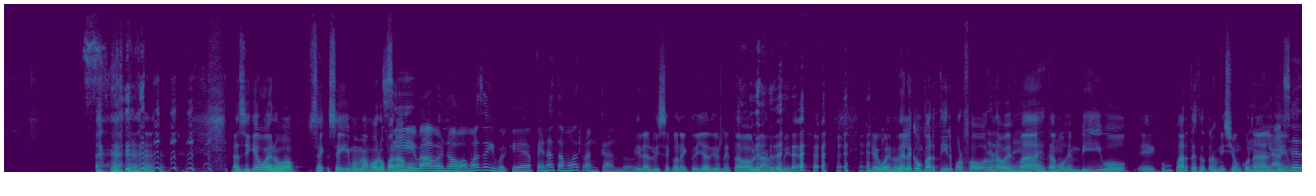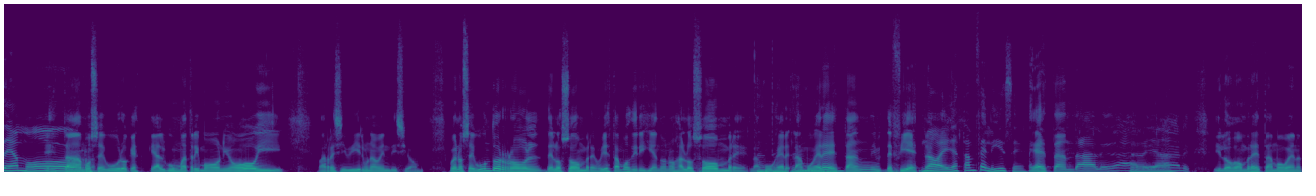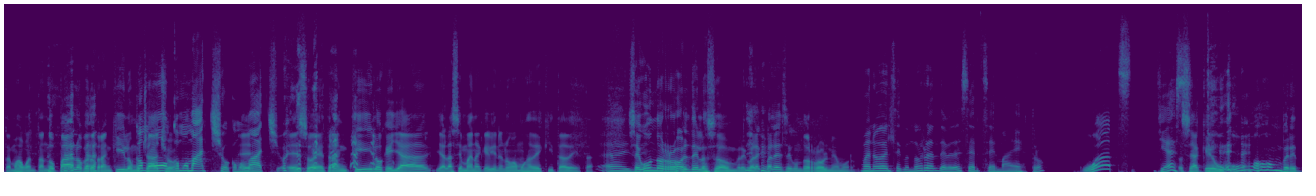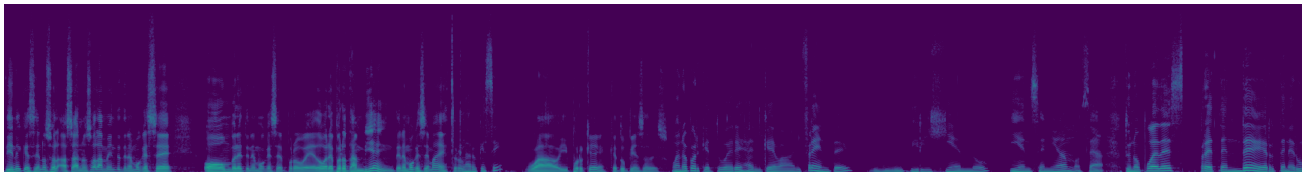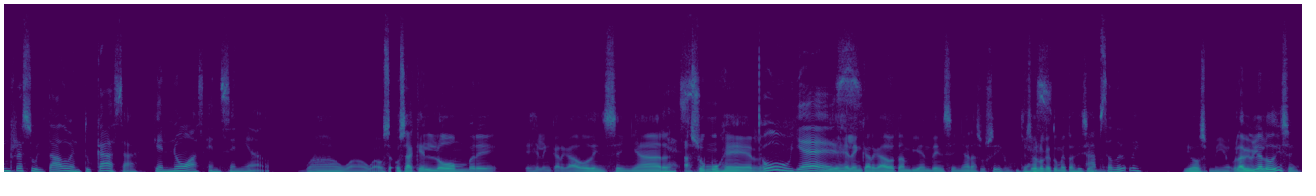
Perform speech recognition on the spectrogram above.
Así que bueno, va- se- seguimos, mi amor, o paramos. Sí, vamos, no, vamos a seguir porque apenas estamos arrancando. Mira, Luis se conectó y ya Dios le estaba hablando. Mira. Qué bueno. Dele compartir, por favor, una vez más. amén. Estamos en vivo. Eh, comparte esta transmisión con Enlace alguien. de amor. Estamos seguros que, que algún matrimonio hoy va a recibir una bendición. Bueno, segundo rol de los hombres. Hoy estamos dirigiéndonos a los hombres. Las, Tan, tan, mujeres, las mujeres están de fiesta. No, ellas están felices. Ellas están, dale, dale, dale. Y los hombres estamos, bueno, estamos aguantando palo, pero tranquilos, Como, muchachos. como macho, como Eh, macho. Eso es, tranquilo que ya, ya la semana que viene nos vamos a desquitar de esta. Ay, Segundo rol de los hombres. ¿Cuál es, cuál es el segundo rol, mi amor? Bueno, el segundo rol debe de ser ser maestro. What? Yes. O sea, que un, un hombre tiene que ser, no solo, o sea, no solamente tenemos que ser hombre, tenemos que ser proveedores, pero también tenemos que ser maestros. claro que sí. Wow, ¿y por qué? ¿Qué tú piensas de eso? Bueno, porque tú eres el que va al frente dirigiendo y enseñando. O sea, tú no puedes pretender tener un resultado en tu casa que no has enseñado. Wow, wow, wow. O sea, o sea, que el hombre es el encargado de enseñar Yes. a su mujer Oh, yes. y es el encargado también de enseñar a sus hijos. Eso es lo que tú me estás diciendo. Absolutely. Dios mío. La Biblia lo dice.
